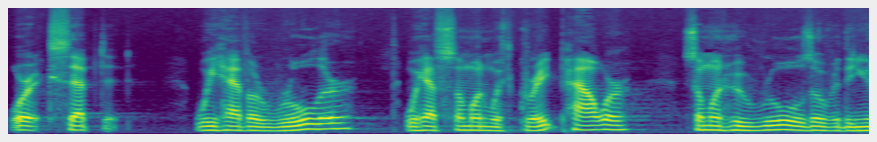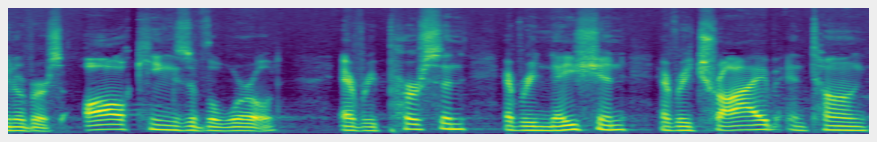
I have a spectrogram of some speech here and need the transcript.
or accept it, we have a ruler, we have someone with great power, someone who rules over the universe, all kings of the world, every person, every nation, every tribe and tongue.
